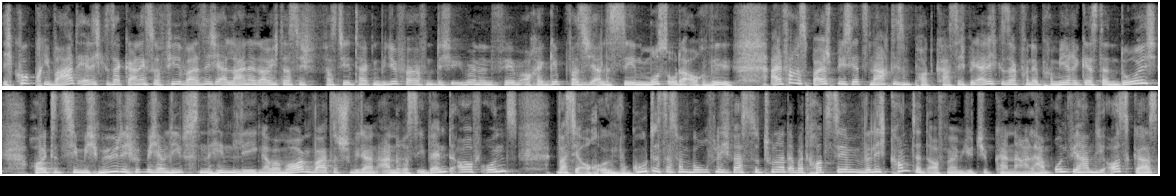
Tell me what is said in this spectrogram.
Ich gucke privat ehrlich gesagt gar nicht so viel, weil sich alleine dadurch, dass ich fast jeden Tag ein Video veröffentliche über einen Film auch ergibt, was ich alles sehen muss oder auch will. Einfaches Beispiel ist jetzt nach diesem Podcast. Ich bin ehrlich gesagt von der Premiere gestern durch, heute ziemlich müde. Ich würde mich am liebsten hinlegen, aber morgen wartet schon wieder ein anderes Event auf uns, was ja auch irgendwo gut ist, dass man beruflich was zu tun hat, aber trotzdem will ich Content auf meinem YouTube-Kanal haben. Und wir haben die Oscars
